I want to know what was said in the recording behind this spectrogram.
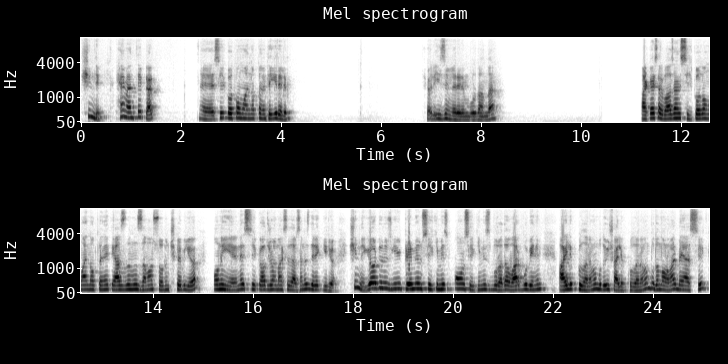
Şimdi hemen tekrar e, silkroadonline.net'e girelim. Şöyle izin verelim buradan da. Arkadaşlar bazen silkroadonline.net yazdığınız zaman sorun çıkabiliyor. Onun yerine Silk Road Joymax yazarsanız direkt giriyor. Şimdi gördüğünüz gibi premium silkimiz 10 silkimiz burada var. Bu benim aylık kullanımım. Bu da 3 aylık kullanımım. Bu da normal beyaz silk.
